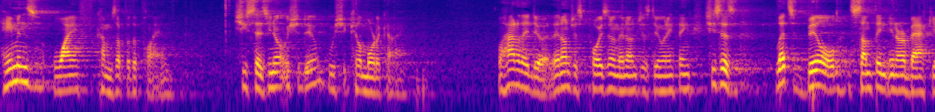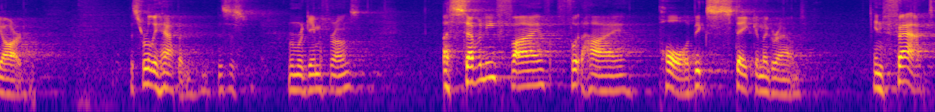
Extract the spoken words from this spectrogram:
Haman's wife comes up with a plan. She says, You know what we should do? We should kill Mordecai. Well, how do they do it? They don't just poison him, they don't just do anything. She says, Let's build something in our backyard. This really happened. This is, remember Game of Thrones? A 75 foot high pole, a big stake in the ground. In fact,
